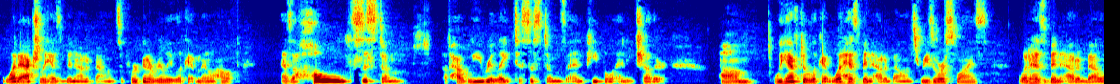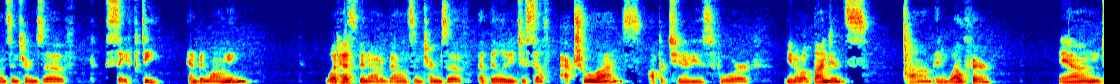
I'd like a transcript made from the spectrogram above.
what actually has been out of balance? If we're going to really look at mental health as a whole system of how we relate to systems and people and each other, um, we have to look at what has been out of balance resource wise, what has been out of balance in terms of safety and belonging, what has been out of balance in terms of ability to self actualize, opportunities for you know abundance um, and welfare, and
